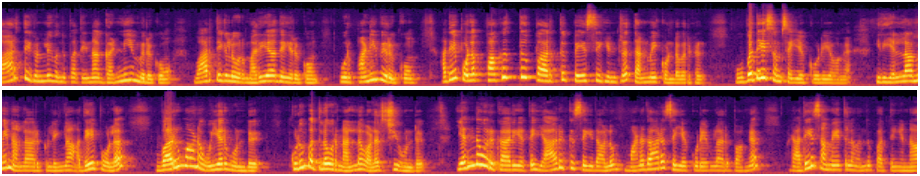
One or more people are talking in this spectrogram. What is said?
வார்த்தைகள்லேயும் வந்து பார்த்திங்கன்னா கண்ணியம் இருக்கும். வார்த்தைகளில் ஒரு மரியாதை இருக்கும். ஒரு பணிவு இருக்கும். அதே போல் பகுத்து பார்த்து பேசுகின்ற தன்மை கொண்டவர்கள் உபதேசம் செய்யக்கூடியவங்க இது எல்லாமே நல்லா இருக்கும் இல்லைங்களா? அதே போல் வருமான உயர்வு உண்டு. குடும்பத்தில் ஒரு நல்ல வளர்ச்சி உண்டு. எந்த ஒரு காரியத்தை யாருக்கு செய்தாலும் மனதார செய்யக்கூடியவங்களா இருப்பாங்க. பட் அதே சமயத்தில் வந்து பார்த்திங்கன்னா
